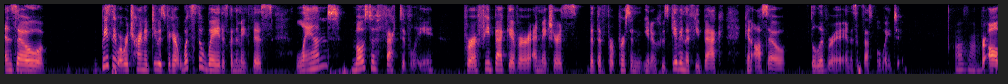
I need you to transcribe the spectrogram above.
And so basically what we're trying to do is figure out what's the way that's going to make this land most effectively for our feedback giver and make sure it's that the person you know who's giving the feedback can also deliver it in a successful way too. Awesome. For all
